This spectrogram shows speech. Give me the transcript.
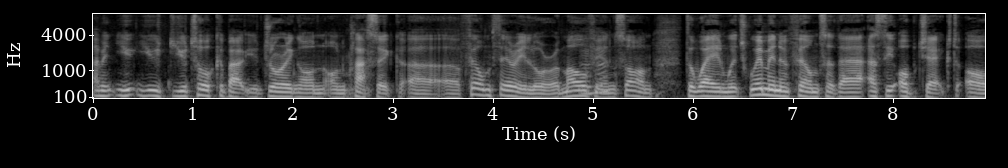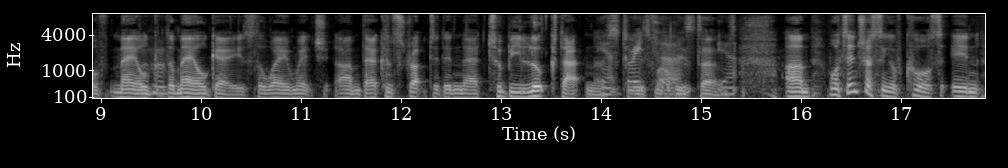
I mean, you, you, you talk about you drawing on on classic uh, uh, film theory, Laura Mulvey, mm-hmm. and so on. The way in which women in films are there as the object of male, mm-hmm. the male gaze. The way in which um, they're constructed in their to be looked atness, yeah, to use Mulvey's terms. Yeah. Um, what's interesting, of course, in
